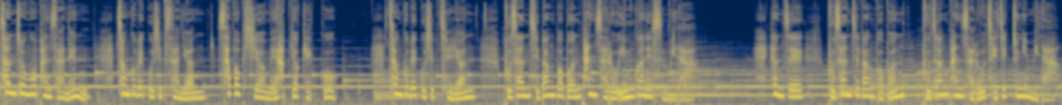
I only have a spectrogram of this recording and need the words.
천종호 판사는 1994년 사법시험에 합격했고 1997년 부산지방법원 판사로 임관했습니다. 현재 부산지방법원 부장판사로 재직 중입니다.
